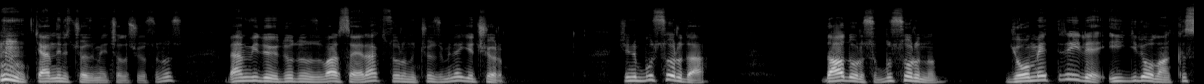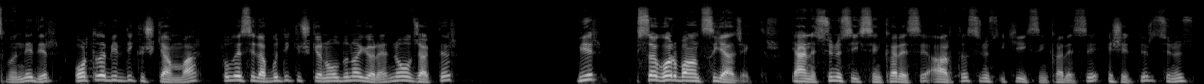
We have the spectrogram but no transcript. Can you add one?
kendiniz çözmeye çalışıyorsunuz. Ben videoyu durduğunuzu varsayarak sorunun çözümüne geçiyorum. Şimdi bu soruda daha doğrusu bu sorunun geometri ile ilgili olan kısmı nedir? Ortada bir dik üçgen var. Dolayısıyla bu dik üçgen olduğuna göre ne olacaktır? Bir Pisagor bağıntısı gelecektir. Yani sinüs x'in karesi artı sinüs 2x'in karesi eşittir sinüs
